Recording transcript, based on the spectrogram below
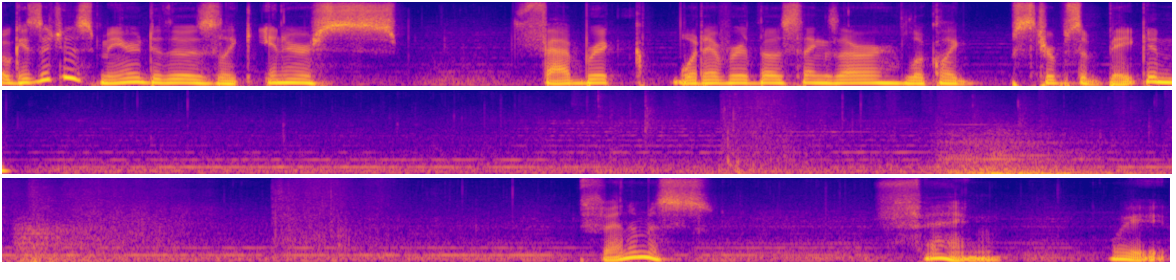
Okay, is it just me or do those like inner fabric, whatever those things are, look like strips of bacon? Venomous fang. Wait.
